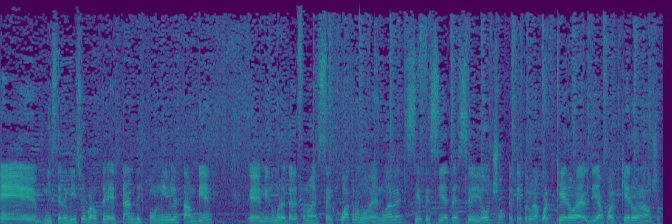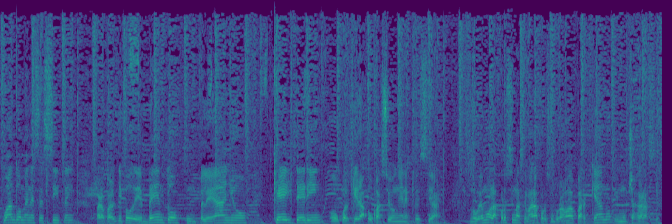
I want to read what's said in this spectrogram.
Eh, mis servicios para ustedes están disponibles también. Eh, mi número de teléfono es 6499-7768. Estoy disponible a cualquier hora del día, cualquier hora de la noche, cuando me necesiten para cualquier tipo de eventos, cumpleaños, catering o cualquier ocasión en especial. Nos vemos la próxima semana por su programa Parqueando y muchas gracias.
